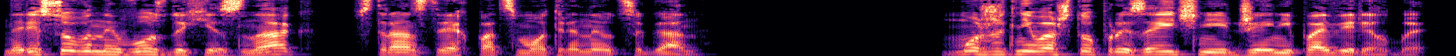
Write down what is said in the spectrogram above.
нарисованный в воздухе знак, в странствиях подсмотренный у цыган. Может, ни во что прозаичнее Джей не поверил бы,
